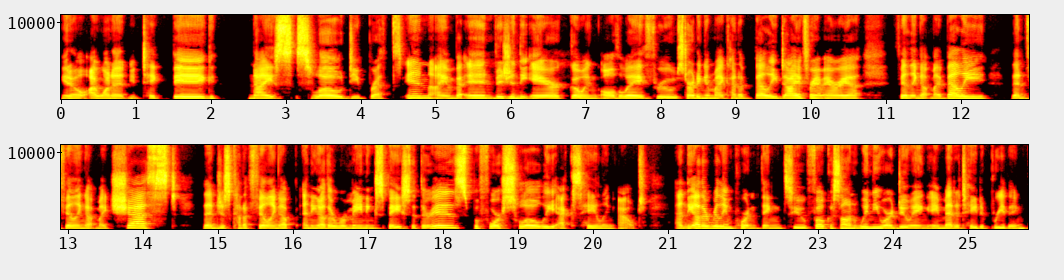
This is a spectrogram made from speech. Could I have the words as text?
You know, I want to take big, nice, slow, deep breaths in. I env- envision the air going all the way through, starting in my kind of belly diaphragm area, filling up my belly, then filling up my chest, then just kind of filling up any other remaining space that there is before slowly exhaling out. And the other really important thing to focus on when you are doing a meditative breathing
